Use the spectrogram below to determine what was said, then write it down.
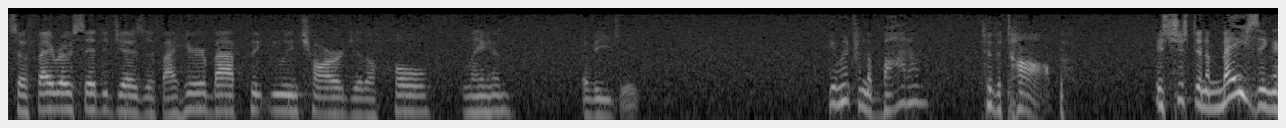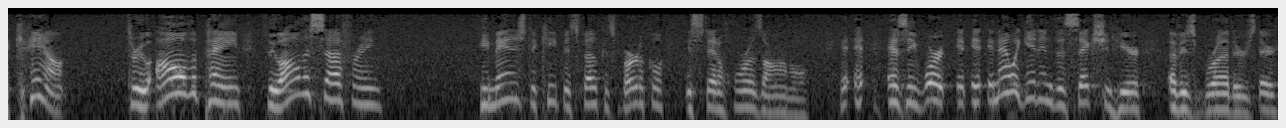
So Pharaoh said to Joseph, I hereby put you in charge of the whole land of Egypt. He went from the bottom to the top. It's just an amazing account. Through all the pain, through all the suffering, he managed to keep his focus vertical instead of horizontal. As he worked, and now we get into the section here of his brothers. Their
